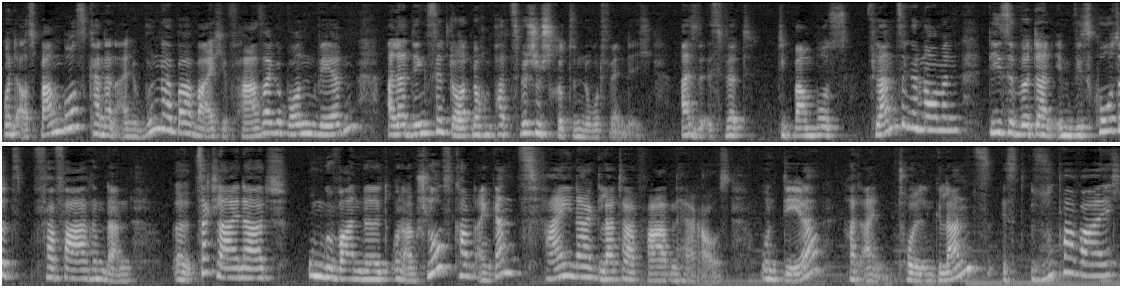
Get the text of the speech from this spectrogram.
Und aus Bambus kann dann eine wunderbar weiche Faser gewonnen werden, allerdings sind dort noch ein paar Zwischenschritte notwendig. Also es wird die Bambuspflanze genommen, diese wird dann im Viskoseverfahren dann äh, zerkleinert, umgewandelt und am Schluss kommt ein ganz feiner, glatter Faden heraus. Und der hat einen tollen Glanz, ist super weich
